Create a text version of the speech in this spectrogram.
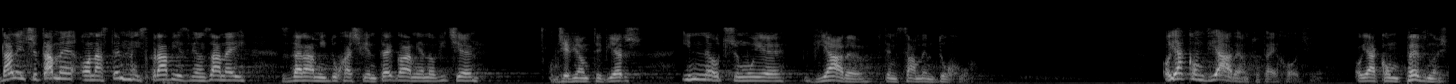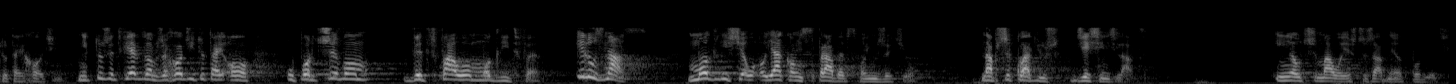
Dalej czytamy o następnej sprawie związanej z darami Ducha Świętego, a mianowicie dziewiąty wiersz. Inny otrzymuje wiarę w tym samym duchu. O jaką wiarę tutaj chodzi? O jaką pewność tutaj chodzi? Niektórzy twierdzą, że chodzi tutaj o uporczywą, wytrwałą modlitwę. Ilu z nas modli się o jakąś sprawę w swoim życiu? Na przykład już 10 lat i nie otrzymało jeszcze żadnej odpowiedzi.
